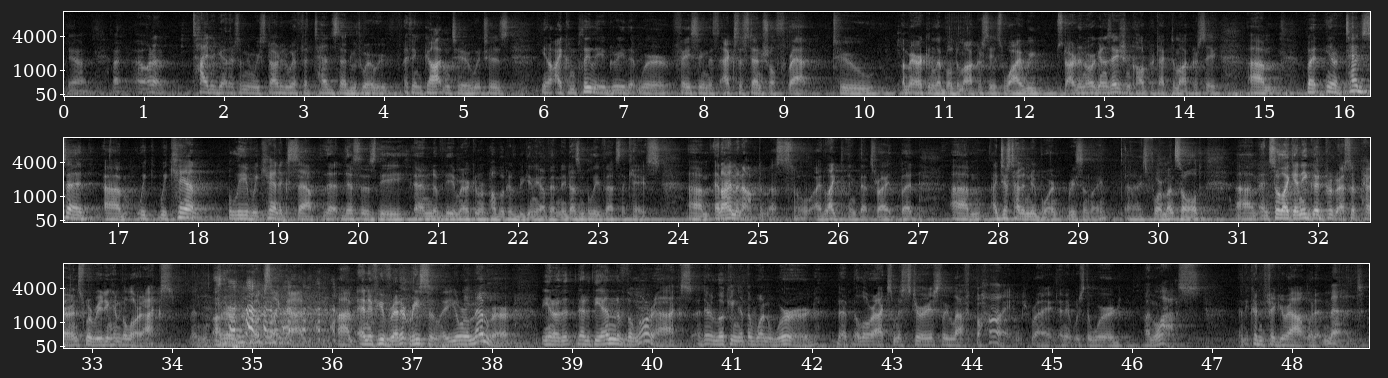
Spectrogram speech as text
Yeah, I, I want to tie together something we started with that Ted said with where we've, I think, gotten to, which is, you know, I completely agree that we're facing this existential threat to American liberal democracy. It's why we started an organization called Protect Democracy. Um, but you know, Ted said um, we, we can't believe, we can't accept that this is the end of the American Republic or the beginning of it, and he doesn't believe that's the case. Um, and I'm an optimist, so I'd like to think that's right. But um, I just had a newborn recently. Uh, he's four months old. Um, and so, like any good progressive parents, we're reading him the Lorax and other books like that. Um, and if you've read it recently, you'll remember you know, that, that, at the end of the Lorax, they're looking at the one word that the Lorax mysteriously left behind, right? And it was the word unless. And they couldn't figure out what it meant.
